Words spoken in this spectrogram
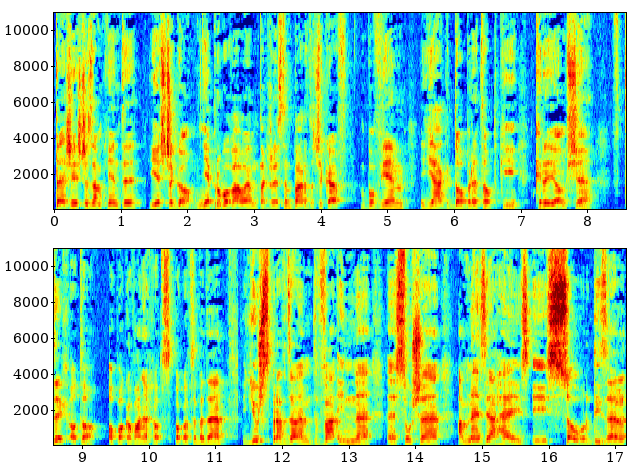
Też jeszcze zamknięty, jeszcze go nie próbowałem, także jestem bardzo ciekaw, bo wiem jak dobre topki kryją się w tych oto opakowaniach od Spoko CBD. Już sprawdzałem dwa inne e, susze, Amnesia Haze i Sour Diesel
